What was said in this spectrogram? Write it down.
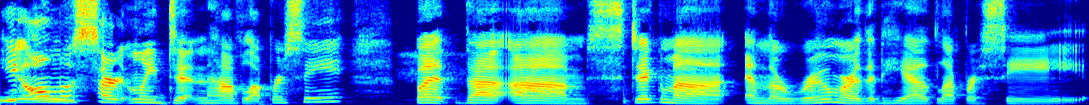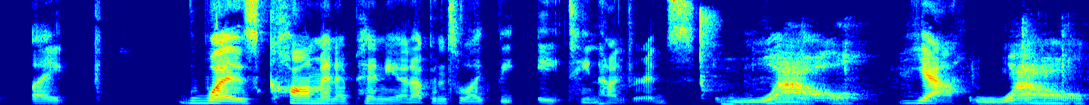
he almost certainly didn't have leprosy but the um stigma and the rumor that he had leprosy like was common opinion up until like the 1800s Wow, yeah wow.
